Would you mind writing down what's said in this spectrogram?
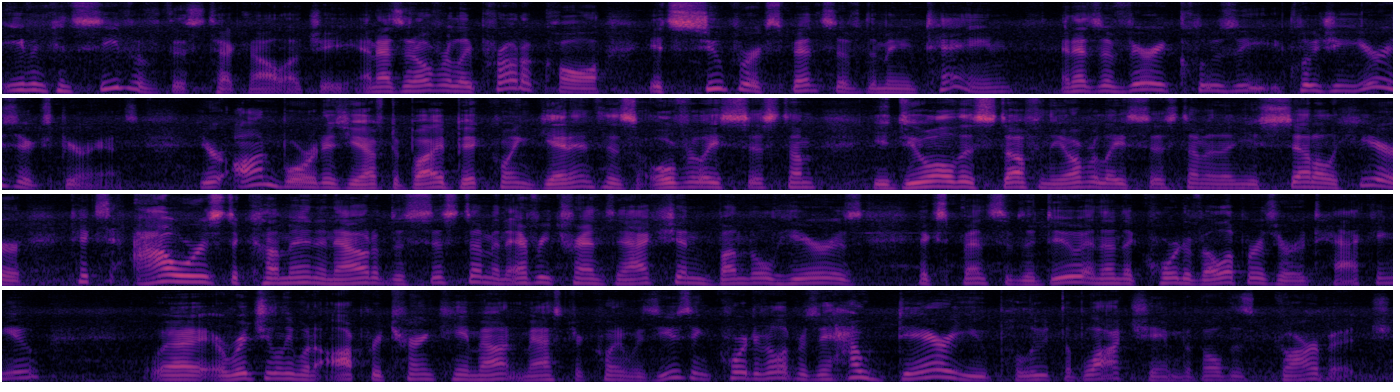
even conceive of this technology. And as an overlay protocol, it's super expensive to maintain and has a very kludgy, kludgy user experience. Your onboard is you have to buy Bitcoin, get into this overlay system, you do all this stuff in the overlay system, and then you settle here. It takes hours to come in and out of the system, and every transaction bundled here is expensive to do, and then the core developers are attacking you. Uh, originally, when OP_RETURN came out and Mastercoin was using, core developers say, How dare you pollute the blockchain with all this garbage?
